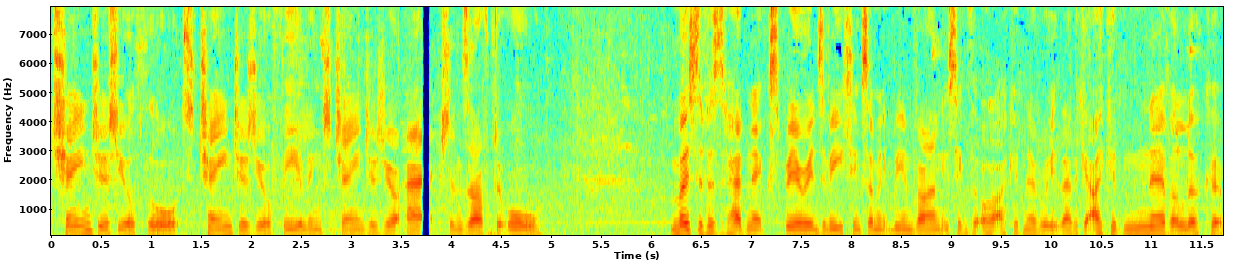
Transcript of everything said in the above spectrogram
changes your thoughts, changes your feelings, changes your actions. After all, most of us have had an experience of eating something, being violently sick, and thought, oh, I could never eat that again. I could never look at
